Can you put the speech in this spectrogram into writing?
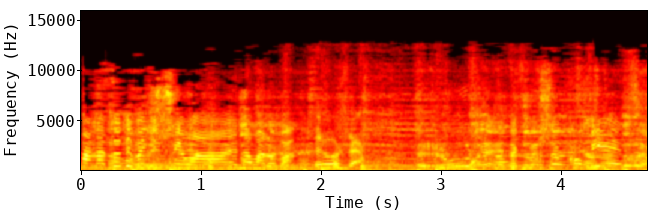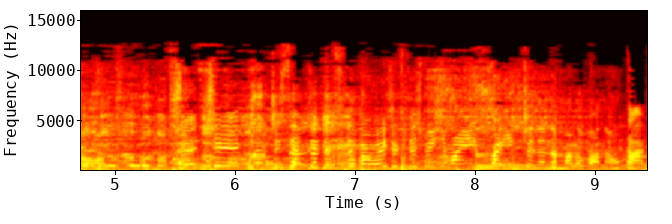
Pana, co ty będziesz miała namalowane? Róże. Róże, tak bardzo kobieco. E, czy, czy sam zadecydowałeś, że chcesz mieć pajęczynę namalowaną? Tak,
